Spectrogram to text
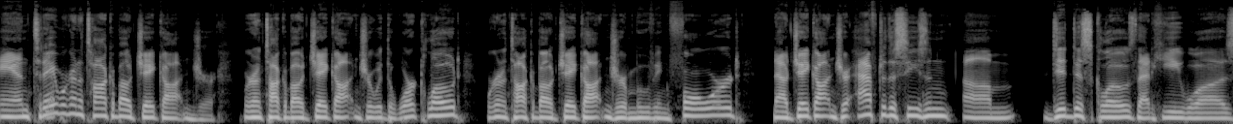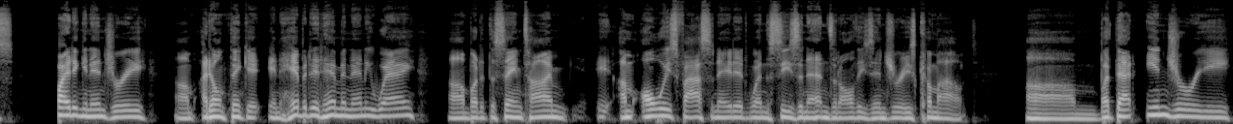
And today yep. we're going to talk about Jake Oettinger. We're going to talk about Jake Oettinger with the workload. We're going to talk about Jake Oettinger moving forward. Now, Jake Oettinger, after the season, um, did disclose that he was fighting an injury. Um, I don't think it inhibited him in any way, um, but at the same time, it, I'm always fascinated when the season ends and all these injuries come out. Um, but that injury,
